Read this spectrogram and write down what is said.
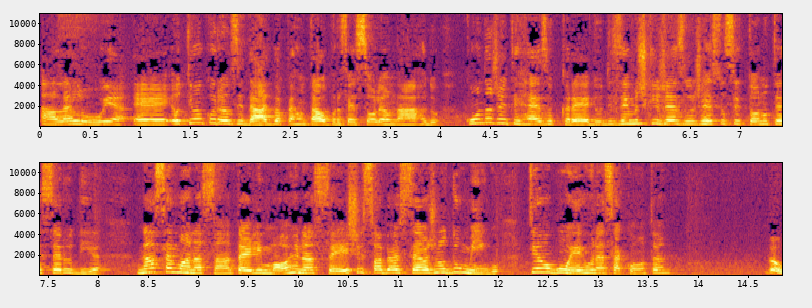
aleluia! É, eu tenho uma curiosidade para perguntar ao professor Leonardo, quando a gente reza o credo, dizemos que Jesus ressuscitou no terceiro dia. Na Semana Santa, ele morre na sexta e sobe aos céus no domingo. Tem algum erro nessa conta? Não,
